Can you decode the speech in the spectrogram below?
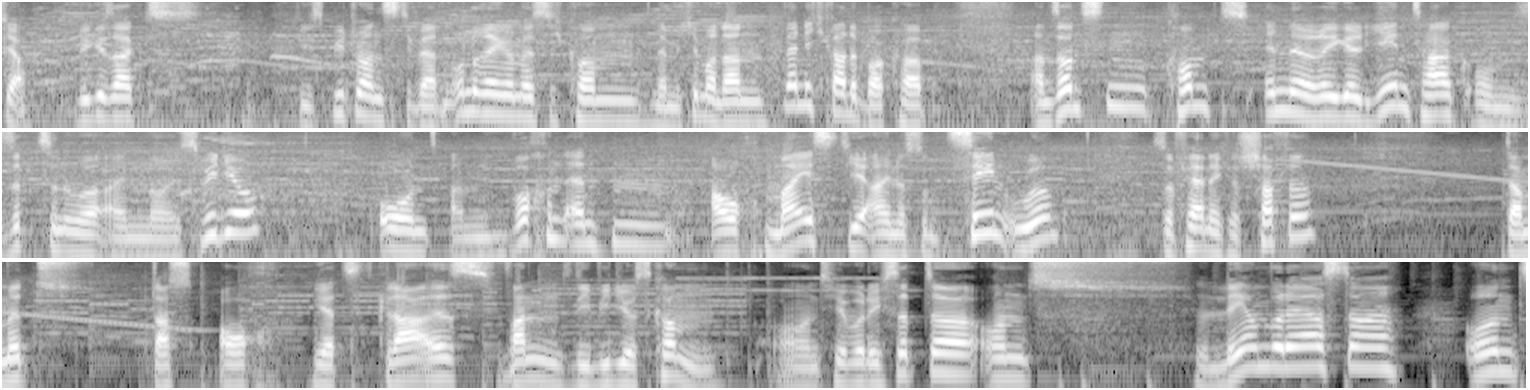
ja, wie gesagt, die Speedruns, die werden unregelmäßig kommen, nämlich immer dann, wenn ich gerade Bock habe. Ansonsten kommt in der Regel jeden Tag um 17 Uhr ein neues Video und an Wochenenden auch meist je eines um 10 Uhr, sofern ich es schaffe, damit das auch jetzt klar ist, wann die Videos kommen. Und hier wurde ich siebter und Leon wurde erster und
